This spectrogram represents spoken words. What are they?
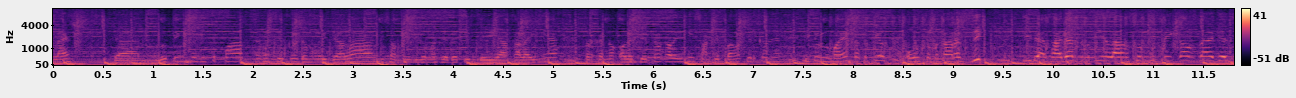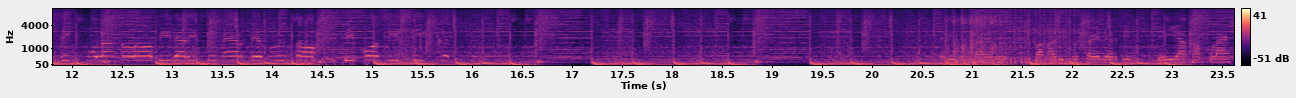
Flash dan looting saja cepat karena circle udah mulai jalan. Di samping juga masih ada tim DIAK lainnya. Terkena oleh circle kali ini. Sakit banget circle-nya. Itu lumayan satu kill. Oh sementara Zik tidak sadar sepertinya langsung di pick off saja. Zik pulang ke lobby dari tim RD Pluto di posisi ke jadi sementara itu bakal dipush dari tim DIAK Flash.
